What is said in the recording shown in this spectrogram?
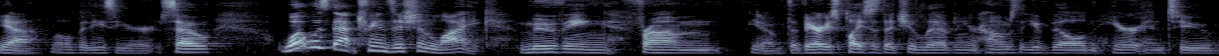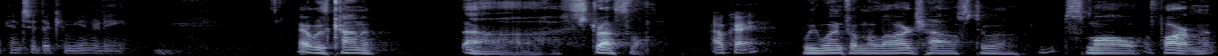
yeah, a little bit easier. So, what was that transition like, moving from you know the various places that you lived and your homes that you've built here into into the community? It was kind of uh, stressful. Okay. We went from a large house to a small apartment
